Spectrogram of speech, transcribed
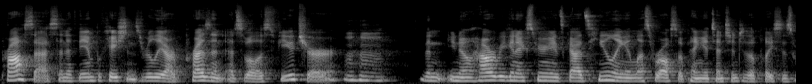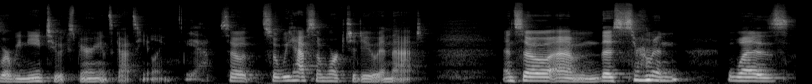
process. And if the implications really are present as well as future, mm-hmm. then you know how are we going to experience god's healing unless we're also paying attention to the places where we need to experience god's healing? Yeah. So so we have some work to do in that. And so um this sermon was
